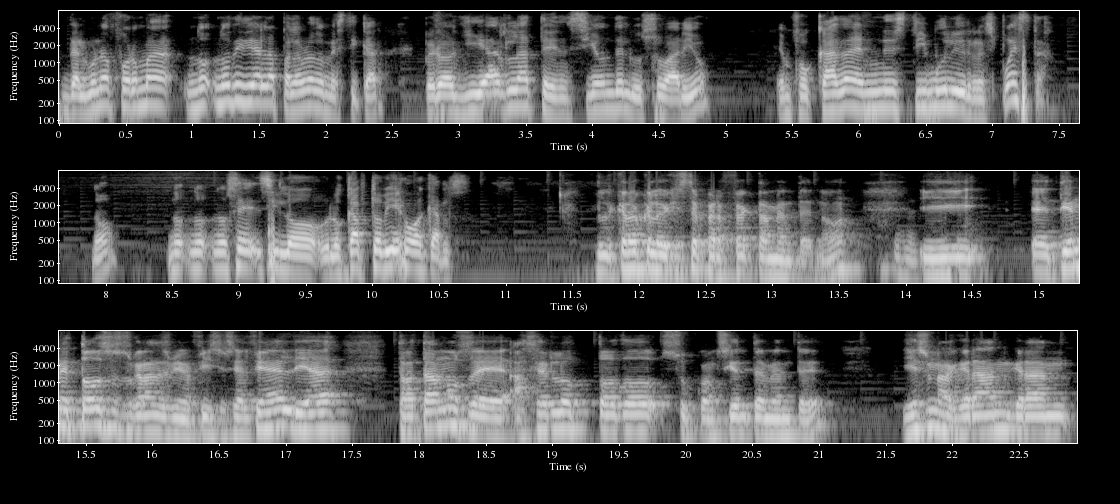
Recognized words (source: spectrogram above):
de alguna forma, no, no diría la palabra domesticar, pero a guiar la atención del usuario enfocada en un estímulo y respuesta, ¿no? No, no, no sé si lo, lo, capto bien, Juan Carlos. Creo que lo dijiste perfectamente, ¿no? Y eh, tiene todos esos grandes beneficios. Y al final del día tratamos de hacerlo todo subconscientemente y es una gran, gran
